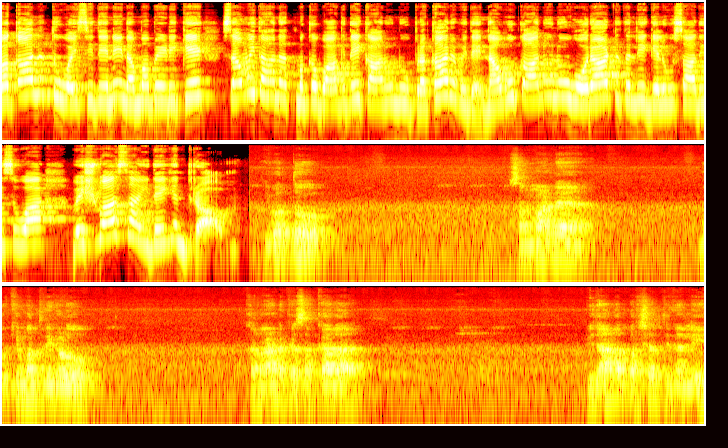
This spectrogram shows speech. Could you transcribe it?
ವಕಾಲತ್ತು ವಹಿಸಿದ್ದೇನೆ. ನಮ್ಮ ಬೇಡಿಕೆ ಸಂವಿಧಾನಾತ್ಮಕವಾಗಿದೆ. ಕಾನೂನು ಪ್ರಕಾರವಿದೆ. ನಾವು ಕಾನೂನು ಹೋರಾಟದಲ್ಲಿ ಗೆಲುವು ಸಾಧಿಸುವ ವಿಶ್ವಾಸ ಇದೆ ಎಂದರು. ಇವತ್ತು ಸನ್ಮಾನ್ಯ ಮುಖ್ಯಮಂತ್ರಿಗಳು ಕರ್ನಾಟಕ ಸರ್ಕಾರ ವಿಧಾನ ಪರಿಷತ್ತಿನಲ್ಲಿ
